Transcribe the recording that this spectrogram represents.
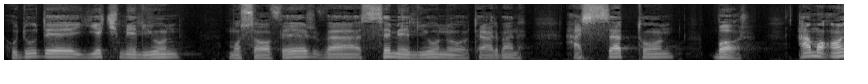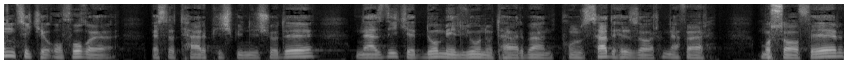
حدود یک میلیون مسافر و سه میلیون و تقریبا 800 تن بار. اما آنچه که افق بسیار تر پیش بینی شده نزدیک دو میلیون و تقریبا 500 هزار نفر مسافر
